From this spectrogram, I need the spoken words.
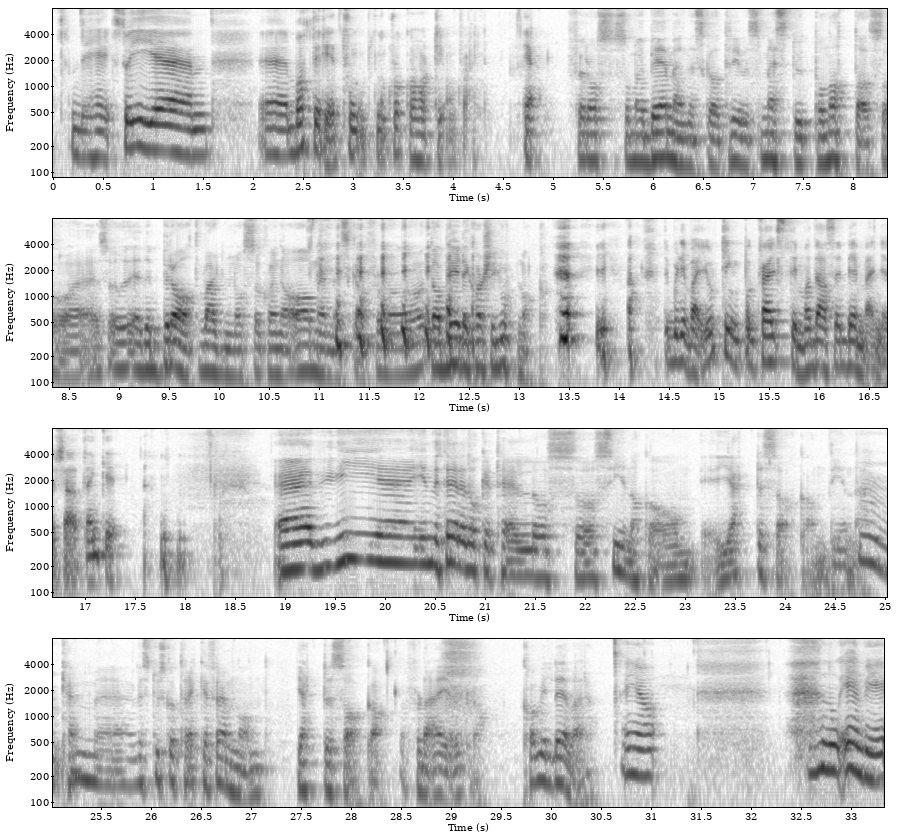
Så jeg, eh, batteriet er tomt når klokka har ti om kvelden. Ja. For oss som er B-mennesker og trives mest ut på natta, så, eh, så, er det bra at verden også kan ha A-mennesker. For da, da, blir det kanskje gjort noe. ja, det blir bare gjort ting på kveldstimer, deg som er B-mennesker, tenker jeg. Eh, vi eh, inviterer dere til å si noe om hjertesakene dine. Mm. Hvem, eh, hvis du skal trekke frem noen hjertesaker for deg i Aukra, hva vil det være? Ja, nå er vi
